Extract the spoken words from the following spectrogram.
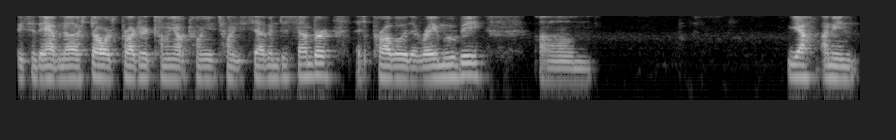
They said they have another Star Wars project coming out 2027 December. That's probably the Rey movie. Um, yeah, I mean,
